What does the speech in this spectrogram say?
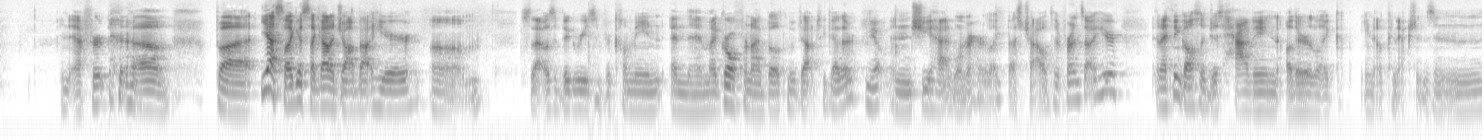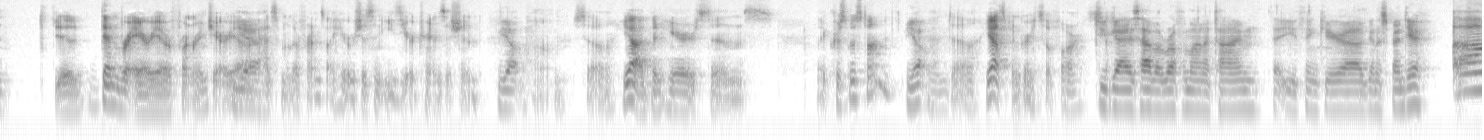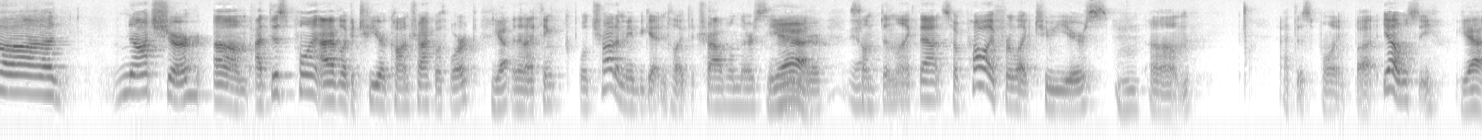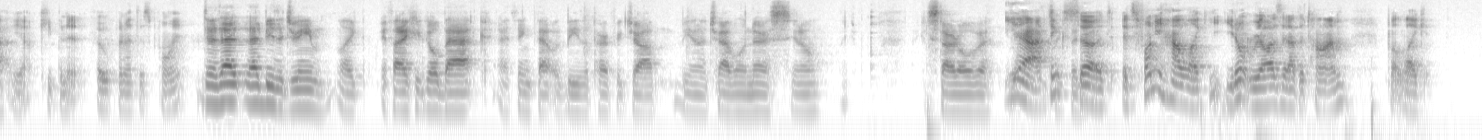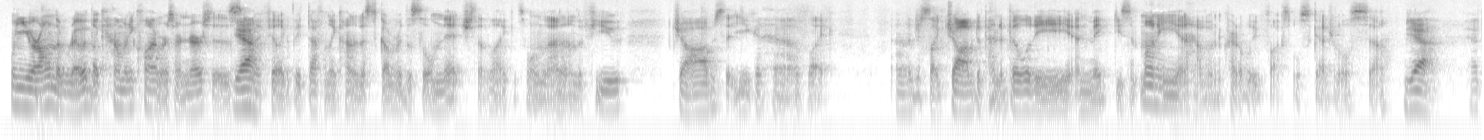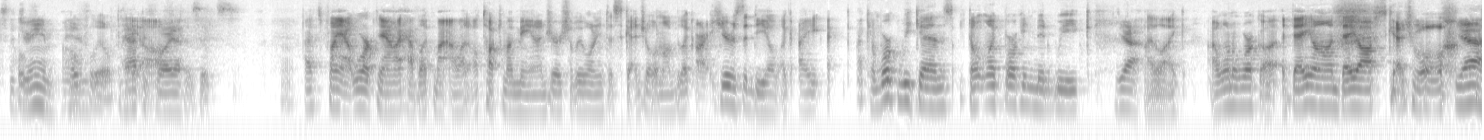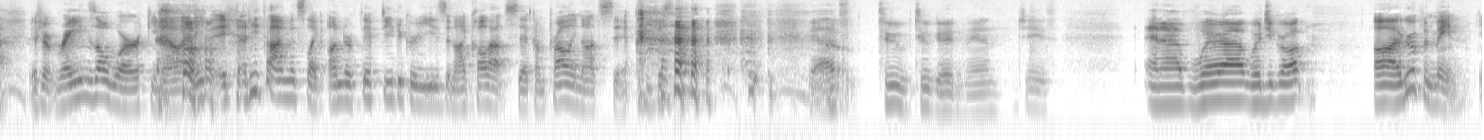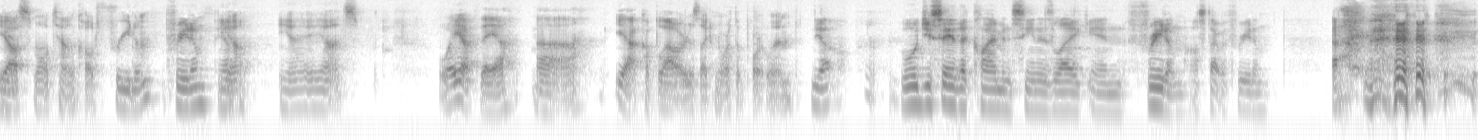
an effort. um, but yeah, so I guess I got a job out here. Um, so that was a big reason for coming. And then my girlfriend and I both moved out together, Yep. and she had one of her like best childhood friends out here. And I think also just having other like you know connections in the Denver area or Front Range area. Yeah. I had some other friends out here. It was just an easier transition. Yep. Um, so yeah, I've been here since like Christmas time, Yep. and uh, yeah, it's been great so far. Do you guys have a rough amount of time that you think you're uh, gonna spend here? Uh, not sure. Um, at this point, I have like a two-year contract with work, Yeah. and then I think we'll try to maybe get into like the travel nursing Yeah, or yeah. something like that. So probably for like two years. Mhm. Um, at this point, but yeah, we'll see. Yeah. Yeah, keeping it open at this point. Dude, that that'd be the dream. Like if I could go back, I think that would be the perfect job. Being a traveling nurse, you know, like, I could start over. Yeah, I think like the- so. It's, it's funny how like you don't realize it at the time, but like when you're on the road, like how many climbers are nurses? Yeah. And I feel like they definitely kind of discovered this little niche that like it's one of the, I don't know, the few jobs that you can have like uh, just like job dependability and make decent money and have an incredibly flexible schedule. So Yeah, that's the hope- dream. man. hopefully it'll pay Happy off for you. because it's. It's funny at work now. I have like my like I'll talk to my manager. She'll be wanting to schedule, and I'll be like, all right, here's the deal. Like I I can work weekends. I don't like working midweek. Yeah. I like I want to work a, day on, day off schedule. Yeah. if it rains, I'll work. You know, any, anytime it's like under 50 degrees and I call out sick, I'm probably not sick. I'm just, yeah, that's too too good, man. Jeez. And uh, where uh, where'd you grow up? uh, I grew up in Maine. Yeah, Yeah. a small town called Freedom. Freedom. Yeah, yeah, yeah. yeah, It's way up there. Uh, yeah, a couple hours like north of Portland. Yeah. What would you say the climbing scene is like in Freedom? I'll start with Freedom. Uh,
